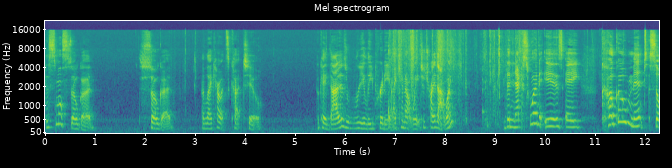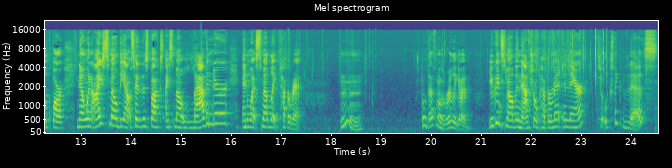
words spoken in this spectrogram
This smells so good. So good. I like how it's cut too. Okay, that is really pretty. I cannot wait to try that one. The next one is a Cocoa Mint Silk Bar. Now, when I smelled the outside of this box, I smelled lavender and what smelled like peppermint. Mmm. Oh, that smells really good. You can smell the natural peppermint in there. So it looks like this.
